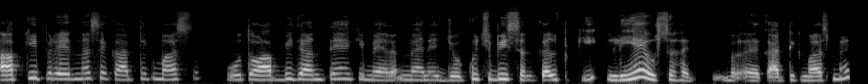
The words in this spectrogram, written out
आपकी प्रेरणा से कार्तिक मास वो तो आप भी जानते हैं कि मैं मैंने जो कुछ भी संकल्प की लिए उस हर, कार्तिक मास में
